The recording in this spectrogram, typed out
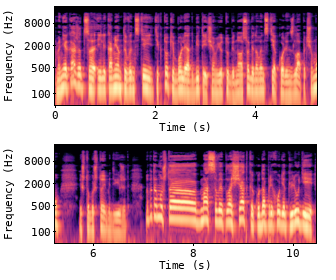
Мне кажется, или комменты в инсте и тиктоке более отбитые, чем в ютубе, но особенно в инсте корень зла. Почему? И чтобы что ими движет? Ну, потому что массовая площадка, куда приходят люди,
